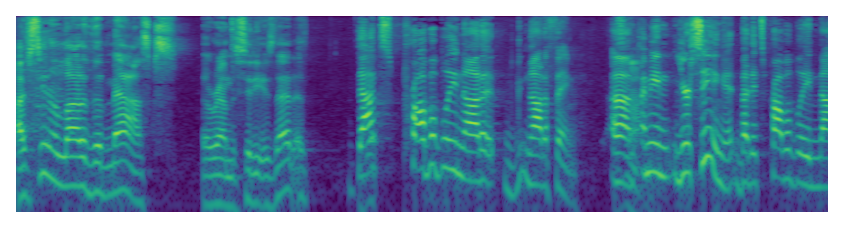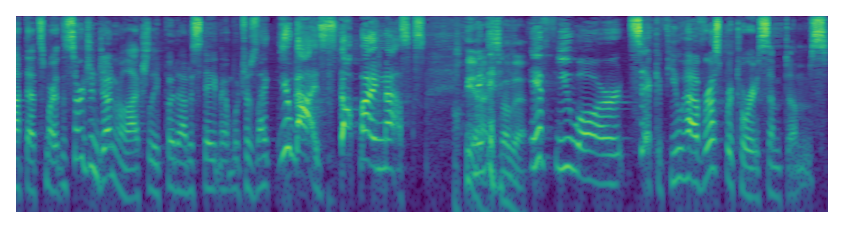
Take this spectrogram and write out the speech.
I've seen a lot of the masks around the city. Is that a, That's probably not a not a thing. Um, No. I mean, you're seeing it, but it's probably not that smart. The Surgeon General actually put out a statement which was like, "You guys, stop buying masks." Oh, yeah, I saw that. If you are sick, if you have respiratory symptoms,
